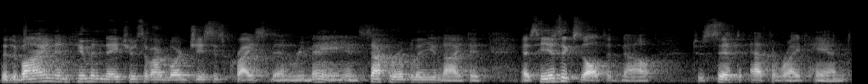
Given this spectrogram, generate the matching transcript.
The divine and human natures of our Lord Jesus Christ then remain inseparably united as he is exalted now to sit at the right hand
